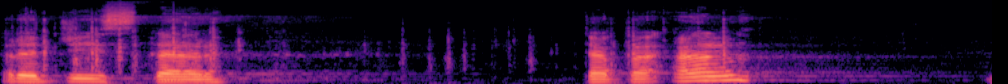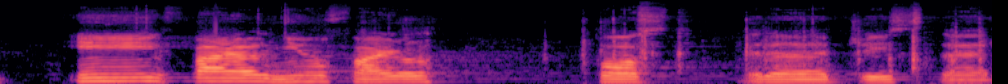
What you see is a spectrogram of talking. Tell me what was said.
register TPL i file, new file, post register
